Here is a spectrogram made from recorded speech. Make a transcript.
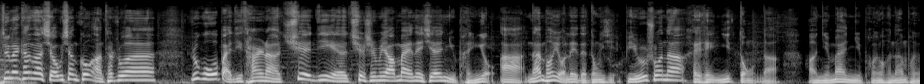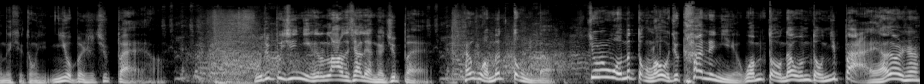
进来看看小吴相公啊，他说：“如果我摆地摊呢，确定确实要卖那些女朋友啊、男朋友类的东西，比如说呢，嘿嘿，你懂的啊，你卖女朋友和男朋友那些东西，你有本事去摆啊，我就不信你拉得下脸敢去摆。还我们懂的，就是我们懂了，我就看着你，我们懂的，我们懂，你摆呀倒是。”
